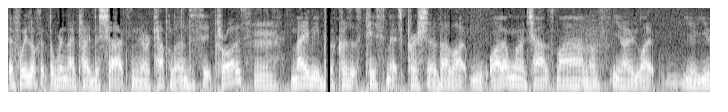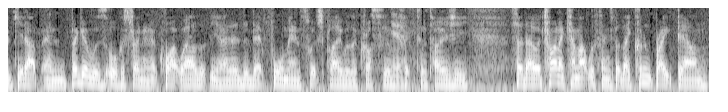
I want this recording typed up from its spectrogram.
if we look at the when they played the Sharks and there were a couple of intercept tries, Mm. Maybe because it's test match pressure, they're like, I don't want to chance my arm of, you know, like you, you get up. And Biggar was orchestrating it quite well. That You know, they did that four man switch play with a crossfield yeah. kick to Itoje. So they were trying to come up with things, but they couldn't break down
